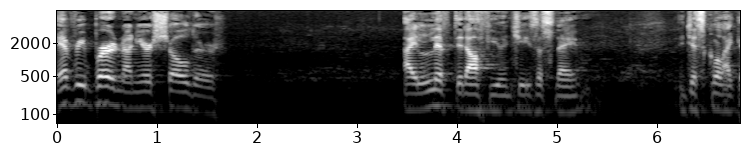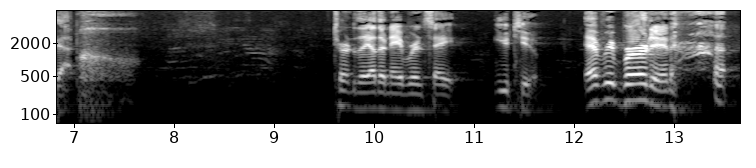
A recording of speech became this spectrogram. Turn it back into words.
Every burden on your shoulder, I lift it off you in Jesus' name. And just go like that. Turn to the other neighbor and say, You too. Every burden that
